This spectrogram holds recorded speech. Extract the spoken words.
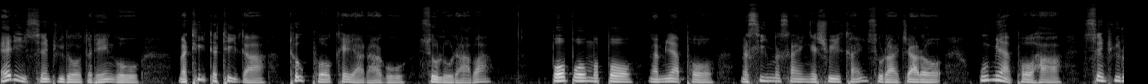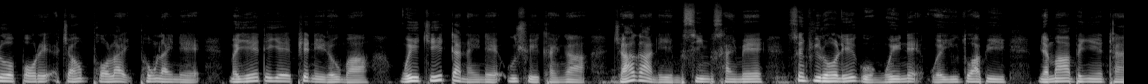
အဲ့ဒီစင်ဖြူတော်တည်င်းကို မထိတထိတာထုတ်ဖော်ခဲ့ရတာကိုဆိုလိုတာပါ။ ပေါ်ပေါ်မပေါ်ငမြတ်ဖော်မစီမဆိုင်ငရွှေခိုင်ဆိုတာကြတော့ဦးမြတ်ဖော်ဟာစင်ဖြူတော်ပေါ်တဲ့အကြောင်းဖော်လိုက်ဖုံးလိုက်နဲ့မရဲတရဲဖြစ်နေတော့မှငွေကြေးတက်နိုင်တဲ့ဥရွှေခိုင်ကဂျားကနေမစီမဆိုင်ပဲစင်ဖြူတော်လေးကိုငွေနဲ့ဝယ်ယူသွားပြီးမြမဘရင်ထံ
